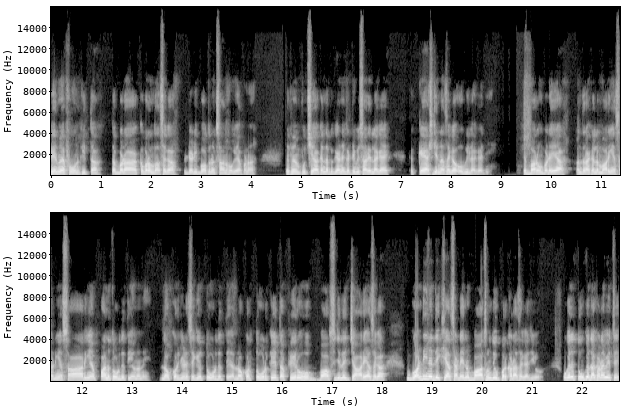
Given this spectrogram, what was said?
ਫਿਰ ਮੈਂ ਫੋਨ ਕੀਤਾ ਤਾਂ ਬੜਾ ਘਬਰਾਉਂਦਾ ਸੀਗਾ ਡੈਡੀ ਬਹੁਤ ਨੁਕਸਾਨ ਹੋ ਗਿਆ ਆਪਣਾ। ਤੇ ਫਿਰ ਮੈਂ ਪੁੱਛਿਆ ਕਹਿੰਦਾ ਵੀ ਗਹਿਣੇ ਗੱਟੇ ਵੀ ਸਾਰੇ ਲੈ ਗਏ। ਤੇ ਕੈਸ਼ ਜਿੰਨਾ ਸੀਗਾ ਉਹ ਵੀ ਲੈ ਗਿਆ ਜੀ। ਤੇ ਬਾਹਰੋਂ ਬੜੇ ਆ ਅੰਦਰ ਆ ਕੇ ਲਮਾਰੀਆਂ ਸਾਡੀਆਂ ਸਾਰੀਆਂ ਭੰਨ ਤੋੜ ਦਿੱਤੀਆਂ ਉਹਨਾਂ ਨੇ। ਲੋਕਰ ਜਿਹੜੇ ਸੀਗੇ ਉਹ ਤੋੜ ਦਿੱਤੇ ਆ। ਲੋਕਰ ਤੋੜ ਕੇ ਤਾਂ ਫਿਰ ਉਹ ਵਾਪਸ ਜਿਹੜੇ ਜਾ ਰਿਹਾ ਸੀਗਾ, ਗੁਆਂਢੀ ਨੇ ਦੇਖਿਆ ਸਾਡੇ ਨੂੰ ਬਾਥਰੂਮ ਦੇ ਉੱਪਰ ਖੜਾ ਸੀਗਾ ਜੀ ਉਹ। ਉਹ ਕਹਿੰਦੇ, ਤੂੰ ਕਿੱਦਾਂ ਖੜਾ ਵੇ ਇੱਥੇ?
